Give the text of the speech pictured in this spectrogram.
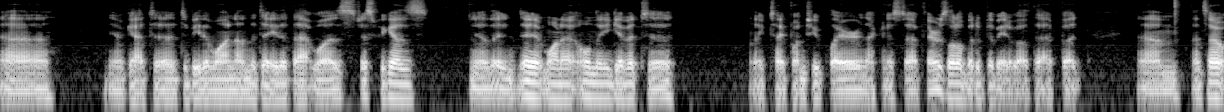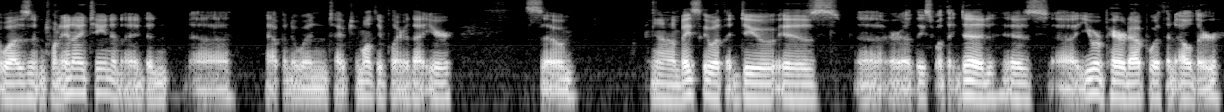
uh, you know, got to to be the one on the day that that was, just because you know they, they didn't want to only give it to like Type One Two player and that kind of stuff. There was a little bit of debate about that, but um, that's how it was in 2019, and I didn't uh, happen to win Type 2 multiplayer that year. So uh, basically, what they do is, uh, or at least what they did, is uh, you were paired up with an elder.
